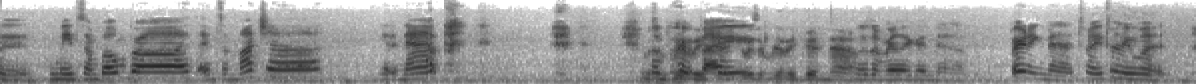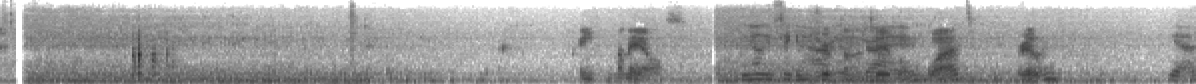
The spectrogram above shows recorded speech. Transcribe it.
Ooh, We made some bone broth and some matcha. We had a nap. It was, a really good, it was a really good nap. It was a really good nap. Burning Man 2021. Paint my nails. You know these take an Dripped on the dry. table. What? Really? Yeah.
